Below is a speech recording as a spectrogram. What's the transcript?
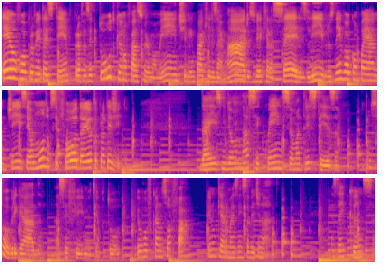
Eu vou aproveitar esse tempo para fazer tudo que eu não faço normalmente, limpar aqueles armários, ver aquelas séries, livros, nem vou acompanhar a notícia, é o mundo que se foda, eu tô protegida. Daí isso me deu na sequência uma tristeza. Não sou obrigada a ser firme o tempo todo. Eu vou ficar no sofá. Eu não quero mais nem saber de nada. Mas daí cansa,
